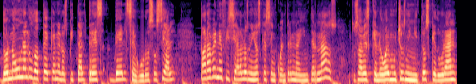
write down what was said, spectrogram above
donó una ludoteca en el Hospital 3 del Seguro Social para beneficiar a los niños que se encuentren ahí internados. Tú sabes que luego hay muchos niñitos que duran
